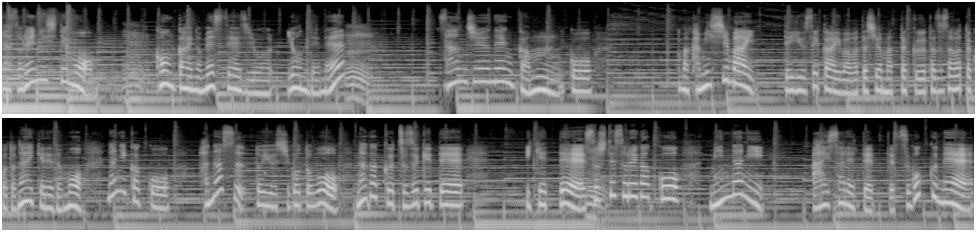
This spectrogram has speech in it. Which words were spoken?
いやそれにしてもう今回のメッセージを読んでねん。うん。30年間こう、まあ、紙芝居っていう世界は私は全く携わったことないけれども何かこう話すという仕事を長く続けていけて、うん。そしてそれがこうみんなに愛されてってすごくね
